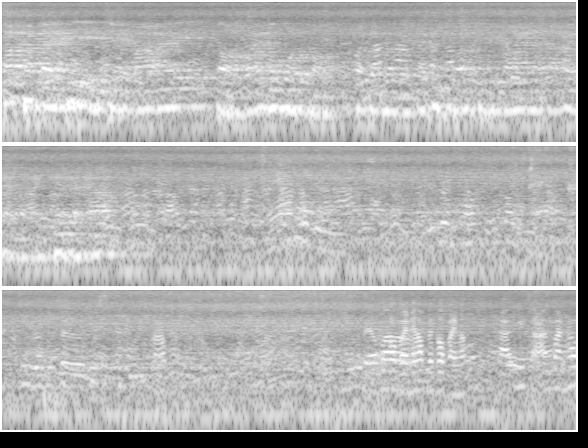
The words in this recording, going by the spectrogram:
ถ้าท่านใดที่เก็บไม้ดอกไม้มงคลของคนละคนในที่ที่เรามีไว้นะครับไม่ได้ไปเพื่อนะครับ เข้าไปนะครับไปเข้าไปครับอีสานบ้านเท่า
